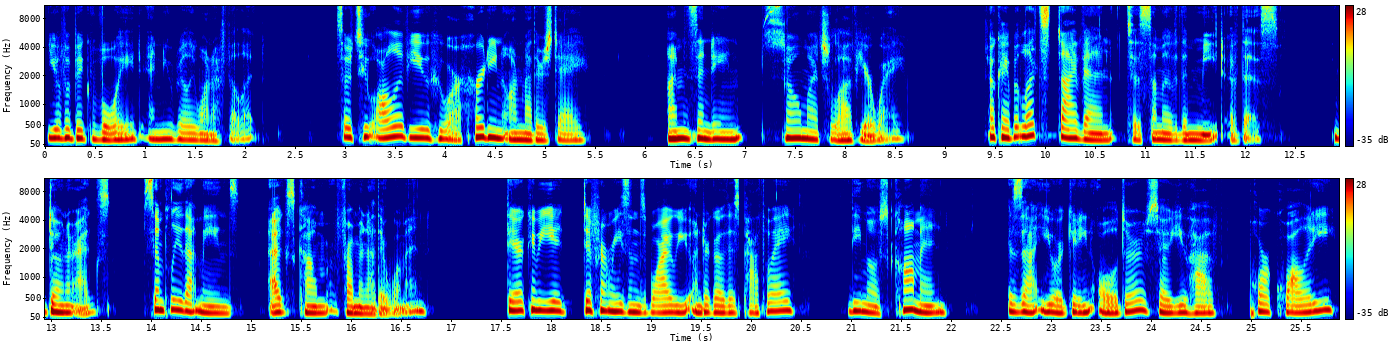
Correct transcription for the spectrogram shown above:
you have a big void and you really want to fill it. So, to all of you who are hurting on Mother's Day, I'm sending so much love your way. Okay, but let's dive in to some of the meat of this donor eggs. Simply, that means eggs come from another woman. There can be different reasons why we undergo this pathway. The most common is that you are getting older, so you have poor quality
